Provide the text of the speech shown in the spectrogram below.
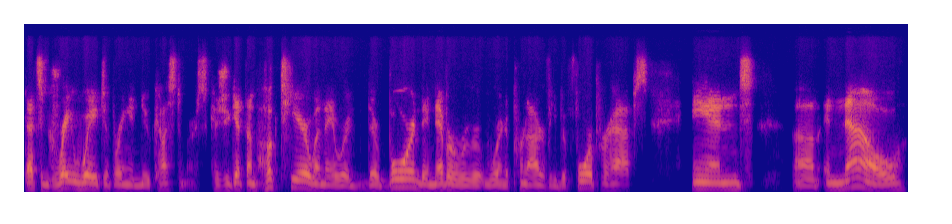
that's a great way to bring in new customers because you get them hooked here when they were they're bored, they never were, were into pornography before, perhaps, and um, and now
